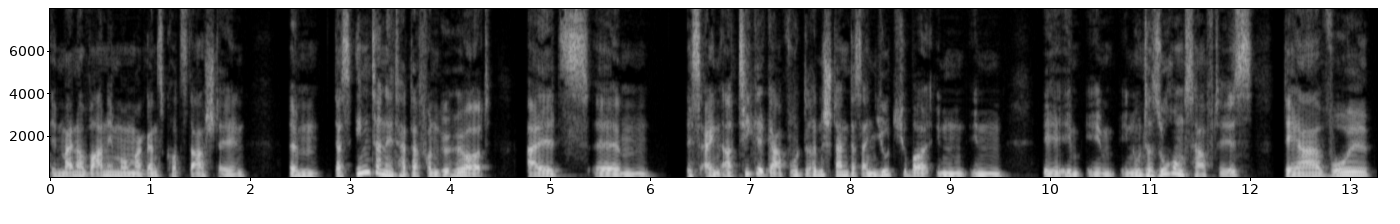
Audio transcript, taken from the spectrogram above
in meiner Wahrnehmung mal ganz kurz darstellen. Ähm, das Internet hat davon gehört, als ähm, es einen Artikel gab, wo drin stand, dass ein YouTuber in, in, äh, im, im, in Untersuchungshaft ist, der wohl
